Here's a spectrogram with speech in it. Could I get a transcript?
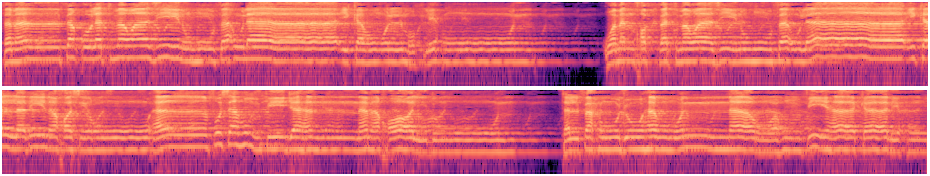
فمن ثقلت موازينه فأولئك هم المفلحون. ومن خفت موازينه فأولئك الذين خسروا أنفسهم في جهنم خالدون. تلفح وجوههم النار وهم فيها كالحون.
